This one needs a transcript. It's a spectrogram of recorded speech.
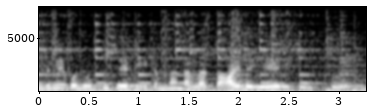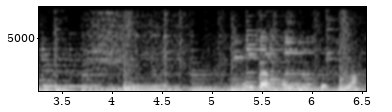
இதுலேயே கொஞ்சம் உப்பு சேர்த்துக்கிட்டோம்னா நல்லா காயில் ஏறிக்கும் உப்பு. அதுக்காக கொஞ்சமாக சேர்த்துக்கலாம்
